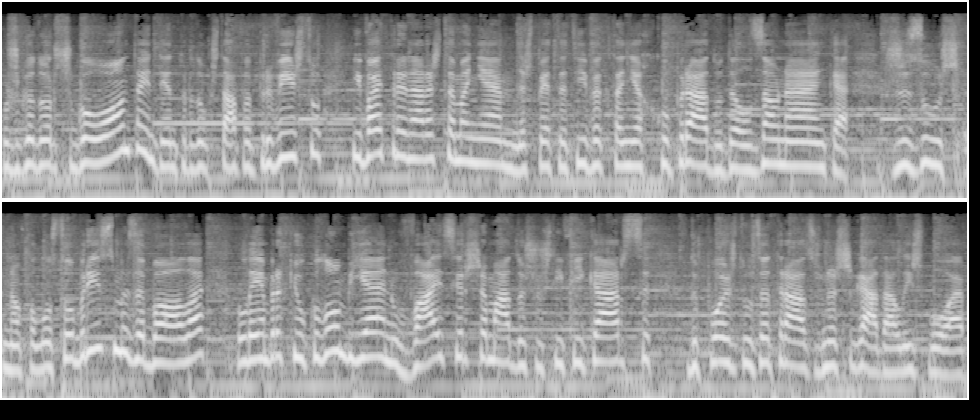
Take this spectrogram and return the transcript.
O jogador chegou ontem, dentro do que estava previsto, e vai treinar esta manhã, na expectativa que tenha recuperado da lesão na anca. Jesus não falou sobre isso, mas a bola lembra que o colombiano vai ser chamado a justificar-se depois dos atrasos na chegada a Lisboa.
